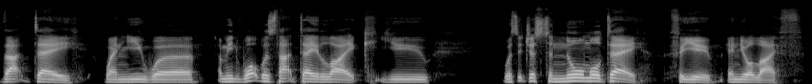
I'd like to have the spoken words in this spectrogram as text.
that day when you were? I mean, what was that day like? You was it just a normal day for you in your life?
